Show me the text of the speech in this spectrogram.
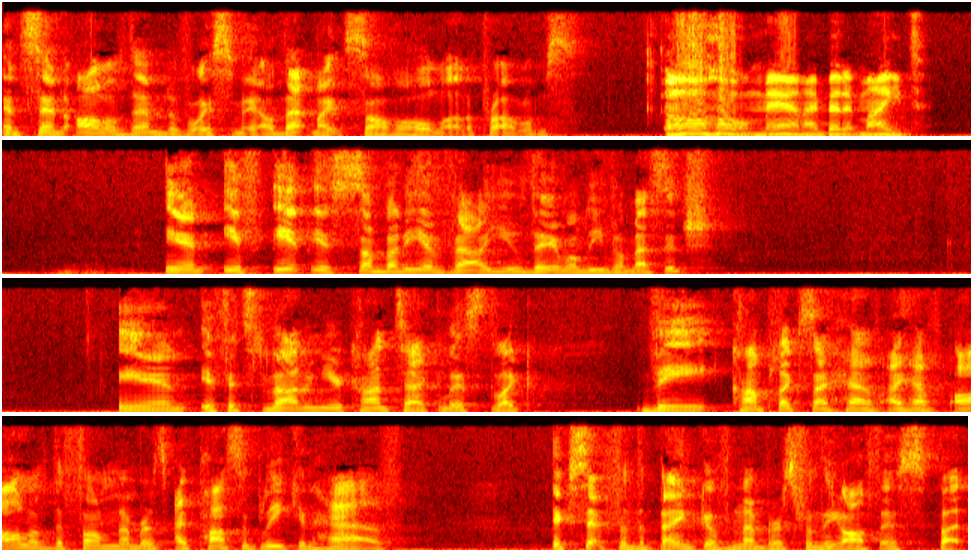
and send all of them to voicemail. That might solve a whole lot of problems. Oh man, I bet it might. And if it is somebody of value, they will leave a message. And if it's not in your contact list, like the complex I have, I have all of the phone numbers I possibly can have, except for the bank of numbers from the office. But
